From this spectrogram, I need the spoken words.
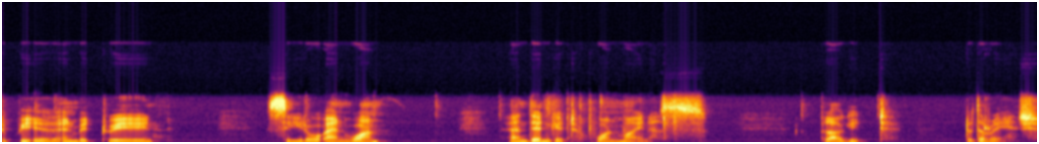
to be uh, in between 0 and 1 and then get 1 minus. Plug it to the range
